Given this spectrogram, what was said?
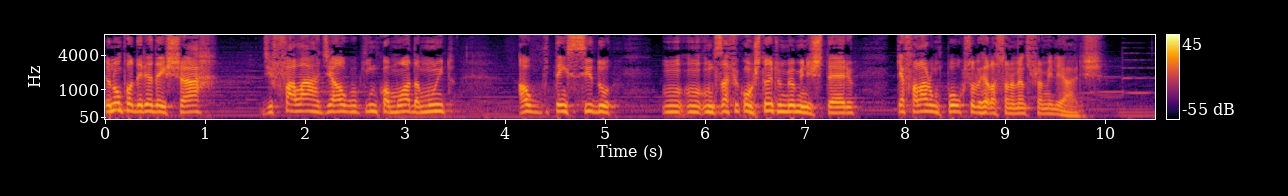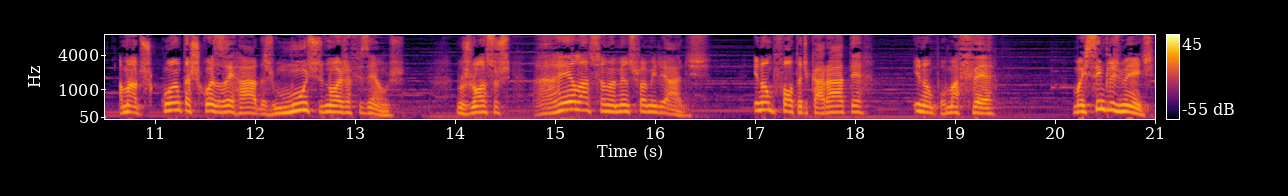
eu não poderia deixar de falar de algo que incomoda muito, algo que tem sido um, um, desafio constante no meu ministério, que é falar um pouco sobre relacionamentos familiares. Amados, quantas coisas erradas muitos de nós já fizemos nos nossos relacionamentos familiares. E não por falta de caráter, e não por má fé, mas simplesmente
